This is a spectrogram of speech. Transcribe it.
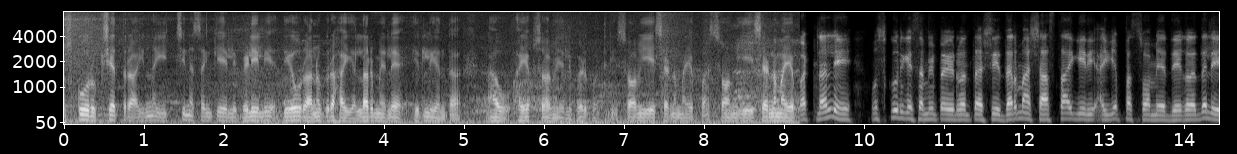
ಉಸ್ಕೂರು ಕ್ಷೇತ್ರ ಇನ್ನೂ ಹೆಚ್ಚಿನ ಸಂಖ್ಯೆಯಲ್ಲಿ ಬೆಳೀಲಿ, ದೇವರ ಅನುಗ್ರಹ ಎಲ್ಲರ ಮೇಲೆ ಇರಲಿ ಅಂತ ನಾವು ಅಯ್ಯಪ್ಪ ಸ್ವಾಮಿಯಲ್ಲಿ ಬೇಡ್ಕೊತೀನಿ ಸ್ವಾಮಿಯೇ ಶರಣಮಯ್ಯಪ್ಪ ಸ್ವಾಮಿ ಶರಣಮಯ್ಯಪ್ಪ. ಒಟ್ಟಿನಲ್ಲಿ ಉಸ್ಕೂರಿಗೆ ಸಮೀಪ ಶ್ರೀ ಧರ್ಮ ಶಾಸ್ತಾಗಿರಿ ಅಯ್ಯಪ್ಪ ಸ್ವಾಮಿಯ ದೇಗುಲದಲ್ಲಿ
